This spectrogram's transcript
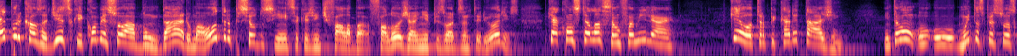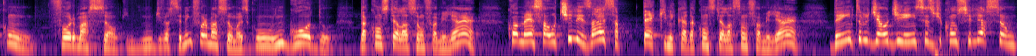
É por causa disso que começou a abundar uma outra pseudociência que a gente fala, falou já em episódios anteriores, que é a constelação familiar, que é outra picaretagem. Então, o- o- muitas pessoas com formação, que não devia ser nem formação, mas com engodo da constelação familiar, começam a utilizar essa técnica da constelação familiar dentro de audiências de conciliação.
